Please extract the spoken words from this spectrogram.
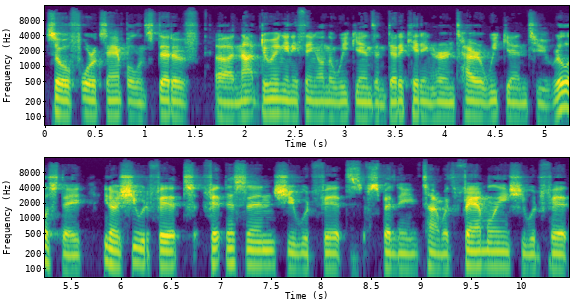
So, for example, instead of uh, not doing anything on the weekends and dedicating her entire weekend to real estate, you know, she would fit fitness in, she would fit spending time with family, she would fit,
